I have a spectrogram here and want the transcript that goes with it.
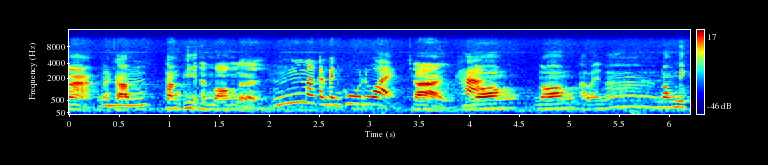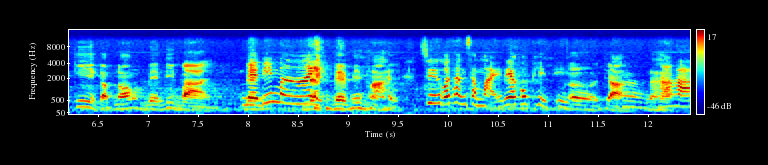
มากนะครับ อือหือ ทั้งพี่ทั้งน้องเลย อืมมากันเป็นคู่ด้วย ใช่ ค่ะ น้องน้องอะไรนะ น้องมิกกี้กับน้องเบบี้มายด์ Baby Mai เบบี้ไมชื่อก็ทันสมัยเรียกเขาผิดอีก เออจ้ะเออนะฮะ นะคะ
